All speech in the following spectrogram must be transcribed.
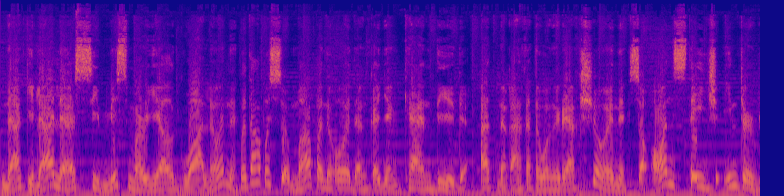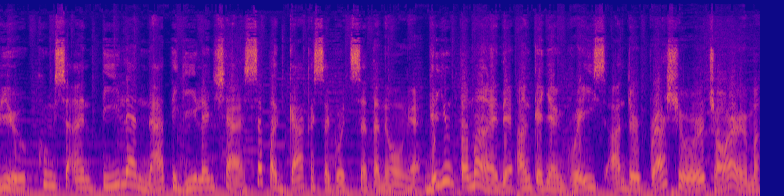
Nakilala si Miss Mariel Gualon matapos mapanood ang kanyang candid at nakakatawang reaksyon sa on-stage interview kung saan tila natigilan siya sa pagkakasagot sa tanong. Gayunpaman, ang kanyang grace under pressure, charm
